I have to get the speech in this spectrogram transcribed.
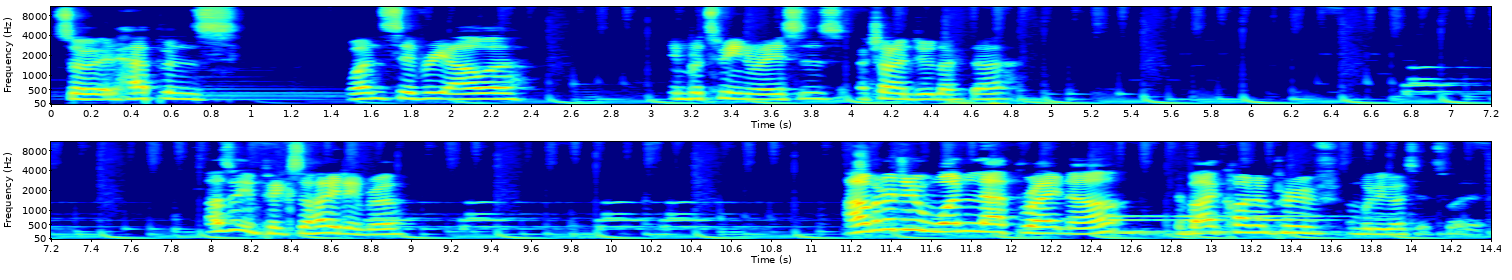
so it happens once every hour in between races. I try and do like that. How's it in Pixel? How you doing, bro? I'm gonna do one lap right now. If I can't improve, I'm gonna go to the toilet.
